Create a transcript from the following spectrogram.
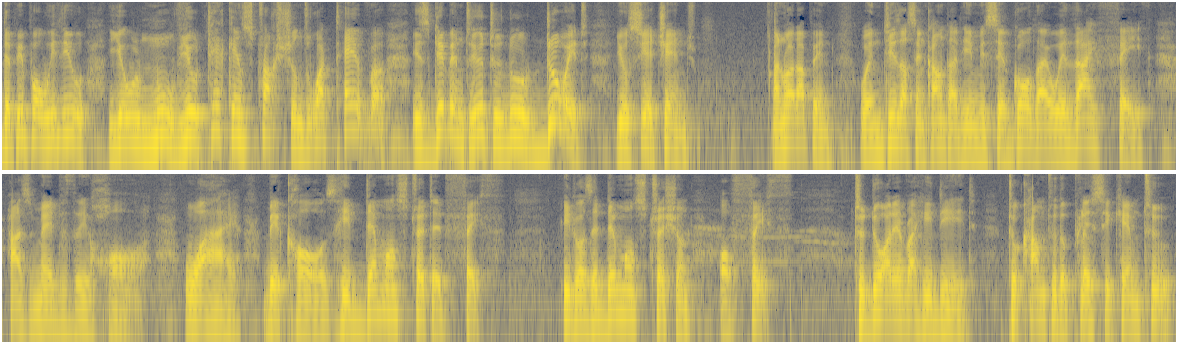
The people with you, you will move. You take instructions. Whatever is given to you to do, do it. You'll see a change. And what happened? When Jesus encountered him, he said, Go thy way, thy faith has made thee whole. Why? Because he demonstrated faith. It was a demonstration of faith to do whatever he did, to come to the place he came to.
